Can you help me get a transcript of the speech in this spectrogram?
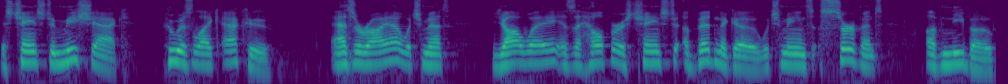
is changed to Meshach, who is like Aku. Azariah, which meant Yahweh as a helper, is changed to Abednego, which means servant of Nebo.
